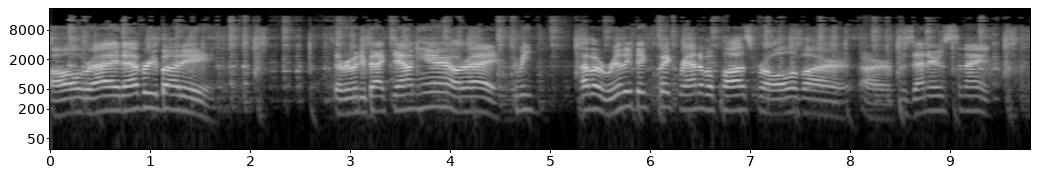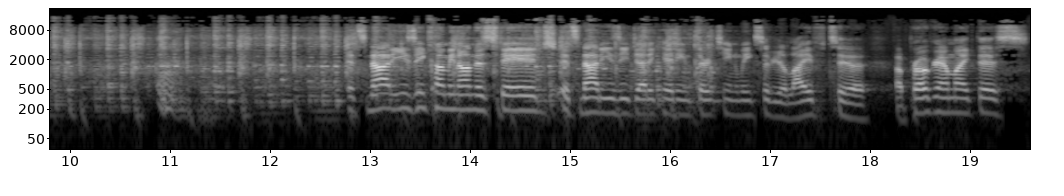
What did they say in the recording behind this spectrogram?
All right, everybody. Is everybody back down here? All right. Can we have a really big, quick round of applause for all of our, our presenters tonight? It's not easy coming on this stage. It's not easy dedicating 13 weeks of your life to a program like this,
